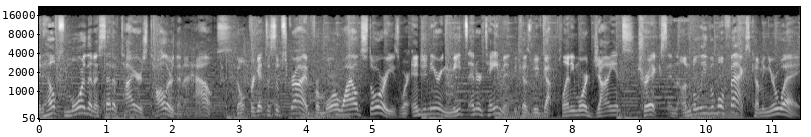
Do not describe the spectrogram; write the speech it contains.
It helps more than a set of tires taller than a house. Don't forget to subscribe for more wild stories where engineering meets entertainment because we've got plenty more giants, tricks, and unbelievable facts coming your way.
